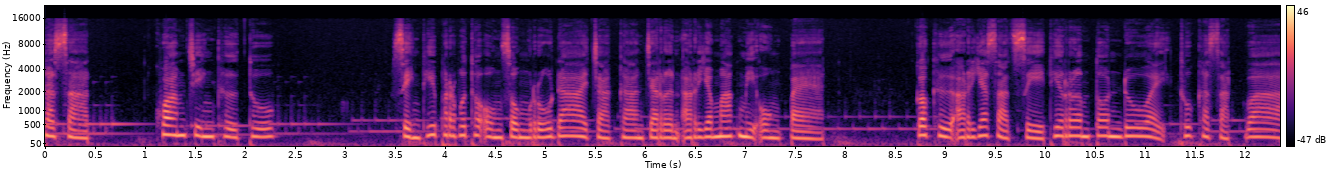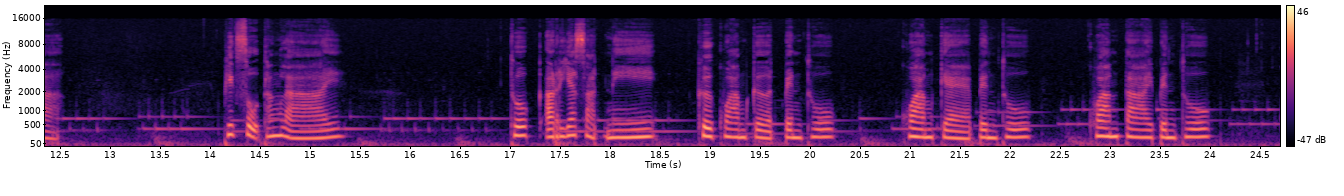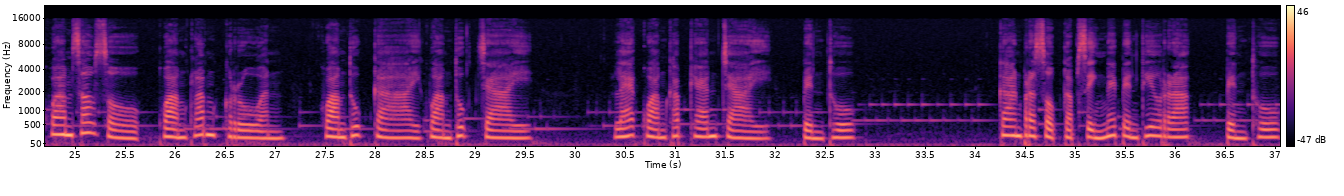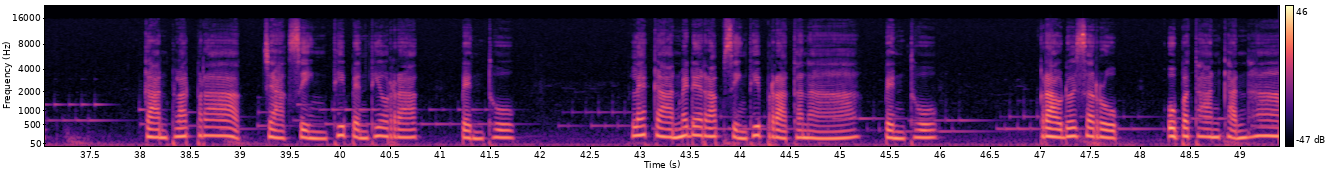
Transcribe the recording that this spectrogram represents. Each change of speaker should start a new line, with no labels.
ขสัตว์ความจริงคือทุกข์ สิ่งที่พระพุทธองค์ทรงรู้ได้จากการเจริญอริยมรรคมีองค์ 8 ก็คืออริยสัจสี่ที่เริ่มต้นด้วยทุกขสัตว์ว่า ภิกษุทั้งหลาย ทุกอริยสัจนี้คือความเกิดเป็นทุกข์ ความแก่เป็นทุกข์ ความตายเป็นทุกข์ ความเศร้าโศก ความคล่ำครวญ ความทุกข์กาย ความทุกข์ใจ และความคับแค้นใจเป็นทุกข์ การประสบกับสิ่งไม่เป็นที่รักเป็นทุกข์ การพลัดพรากจากสิ่งที่เป็นที่รักเป็นทุกข์ และการไม่ได้รับสิ่งที่ปรารถนาเป็นทุกข์ กล่าวโดยสรุป อุปทานขันห้า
